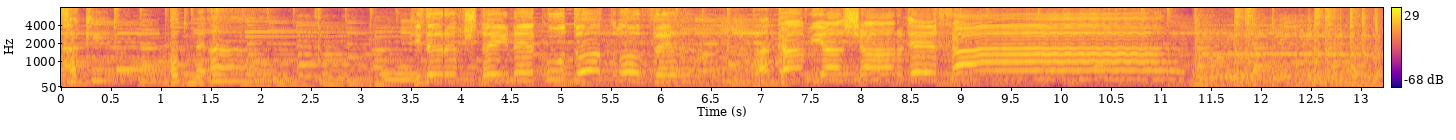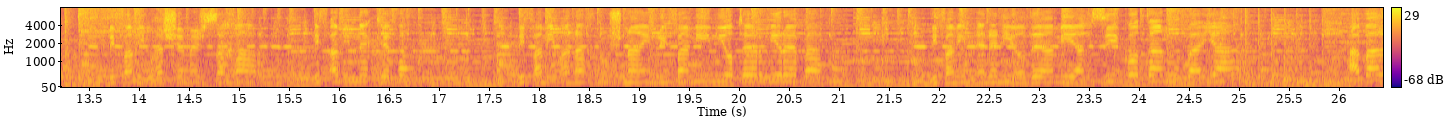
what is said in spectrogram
חכי עוד מעט. כי דרך שתי נקודות עובר הקו ישר אחד. לפעמים השמש זכר, לפעמים נקבה, לפעמים אנחנו שניים, לפעמים יותר מרבע. לפעמים אינני יודע מי יחזיק אותנו ביד, אבל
